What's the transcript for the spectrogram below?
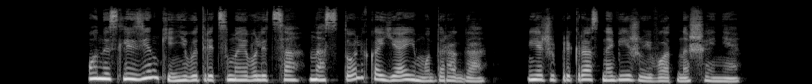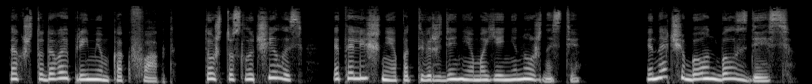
Он и слезинки не вытрет с моего лица, настолько я ему дорога. Я же прекрасно вижу его отношения. Так что давай примем как факт. То, что случилось, это лишнее подтверждение моей ненужности. Иначе бы он был здесь,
